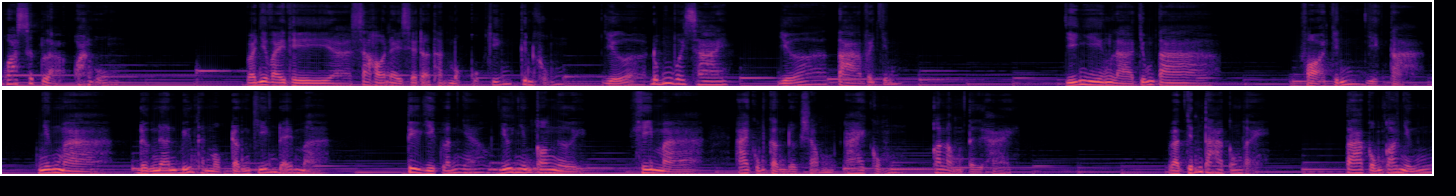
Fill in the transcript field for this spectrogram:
quá sức là oan uổng. Và như vậy thì à, xã hội này sẽ trở thành một cuộc chiến kinh khủng giữa đúng với sai, giữa tà với chính. Dĩ nhiên là chúng ta phò chính diệt tà, nhưng mà đừng nên biến thành một trận chiến để mà tiêu diệt lẫn nhau giữa những con người. Khi mà ai cũng cần được sống, ai cũng có lòng tự ái. Và chính ta cũng vậy. Ta cũng có những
